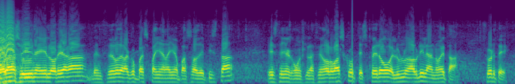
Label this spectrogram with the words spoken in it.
Hola, soy Unai Lorriaga, vencedor de la Copa España el año pasado de pista. Este año como seleccionador vasco te espero el 1 de abril a Noeta. Suerte.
